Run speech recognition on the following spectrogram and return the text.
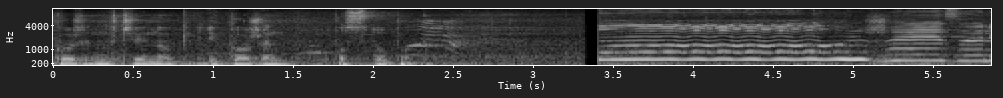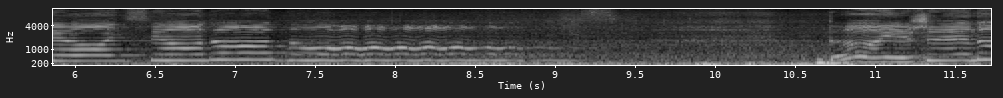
кожен вчинок і кожен поступок. Дай же нам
